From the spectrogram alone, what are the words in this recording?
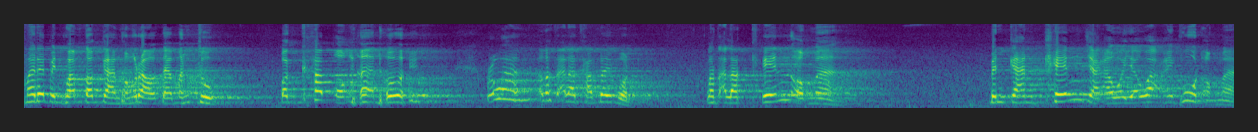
ไม่ได้เป็นความต้องการของเรา แต่มันถูกบังคับออกมาโดย เพราะว่าอัลลอฮฺตะลาทำได้หมดอัลลอฮฺตะลาเค้นออกมา เป็นการเค้นจากอวัยวะให้พูดออกมา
